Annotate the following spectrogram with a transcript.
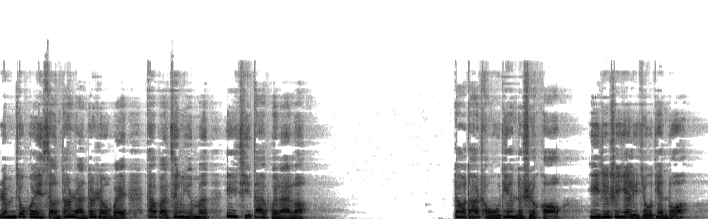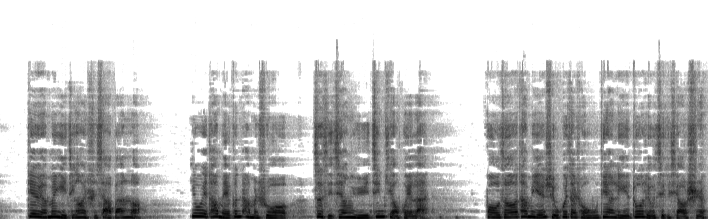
人们就会想当然的认为他把精灵们一起带回来了。到达宠物店的时候，已经是夜里九点多，店员们已经按时下班了，因为他没跟他们说自己将于今天回来，否则他们也许会在宠物店里多留几个小时，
